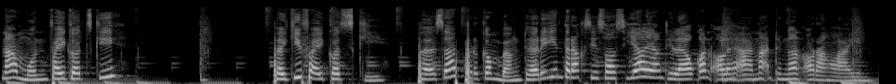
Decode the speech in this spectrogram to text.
Namun, Vygotsky bagi Vygotsky, bahasa berkembang dari interaksi sosial yang dilakukan oleh anak dengan orang lain.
